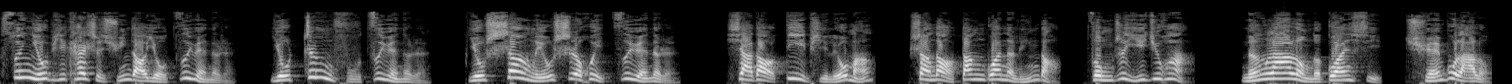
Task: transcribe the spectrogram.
孙牛皮开始寻找有资源的人，有政府资源的人，有上流社会资源的人，下到地痞流氓，上到当官的领导。总之一句话，能拉拢的关系全部拉拢，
